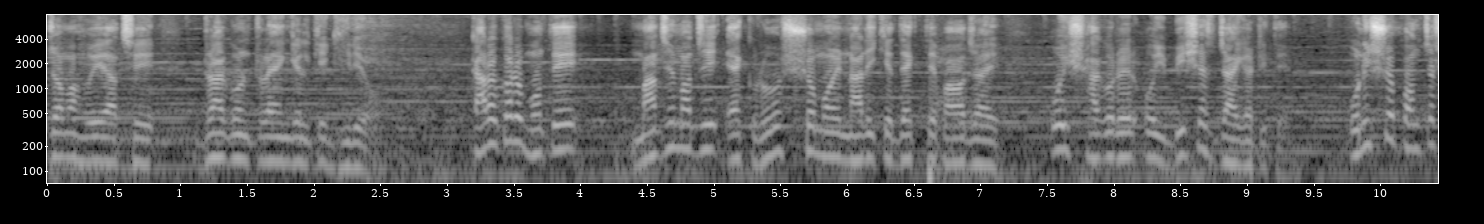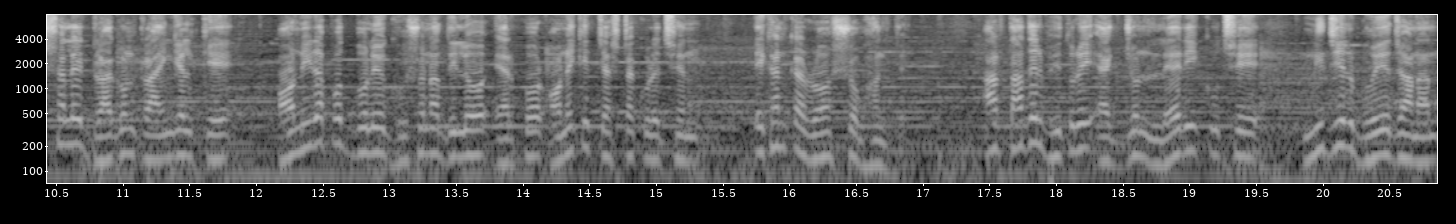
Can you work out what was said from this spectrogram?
জমা হয়ে আছে ড্রাগন ট্রায়াঙ্গেলকে ঘিরেও। কারও কারও মতে, মাঝে মাঝে এক রহস্যময় নারীকে দেখতে পাওয়া যায় ওই সাগরের ওই বিশেষ জায়গাটিতে। উনিশশো পঞ্চাশ সালে ড্রাগন ট্রায়াঙ্গেলকে অনিরাপদ বলে ঘোষণা দিল এরপর অনেকে চেষ্টা করেছেন এখানকার রহস্য ভাঙতে। আর তাদের ভিতরে একজন ল্যারি কুছে নিজের ভয়ে জানান,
